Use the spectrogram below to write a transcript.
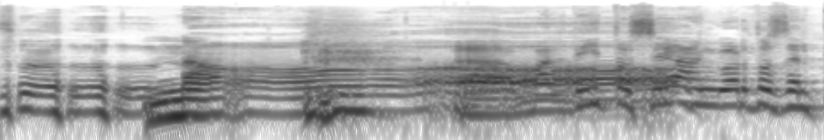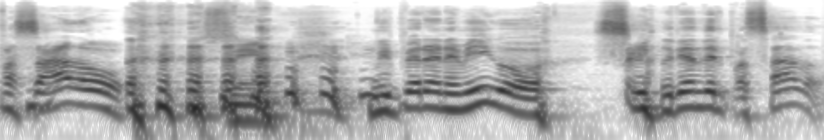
no. Ah, malditos sean gordos del pasado. Sí. Mi peor enemigo. Sí. Adrián del pasado.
